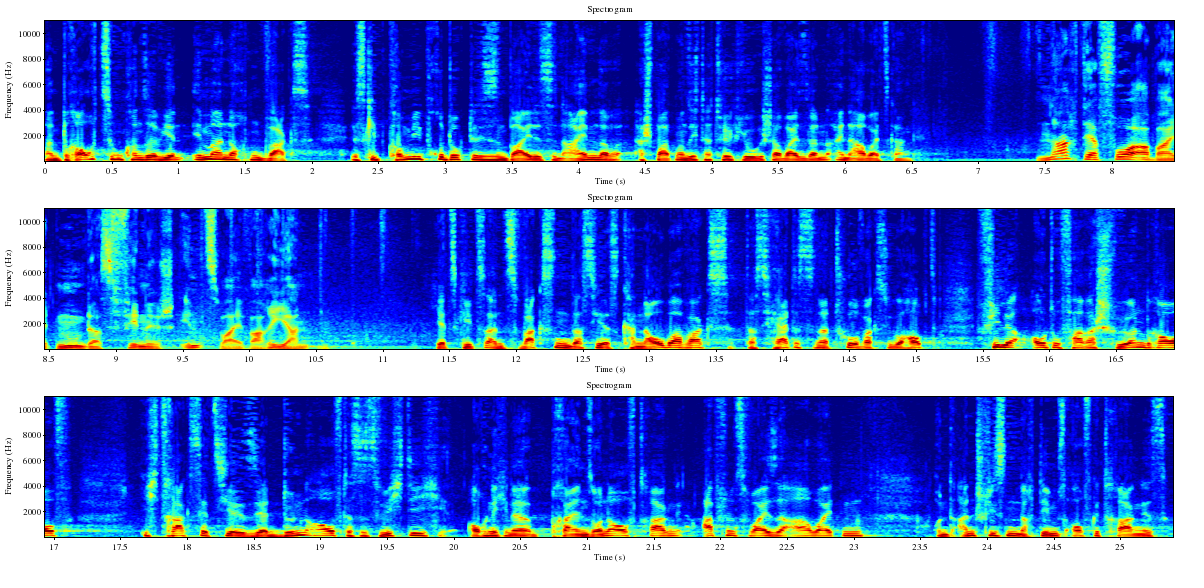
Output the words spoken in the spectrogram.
Man braucht zum Konservieren immer noch einen Wachs. Es gibt Kombiprodukte, die sind beides in einem, da erspart man sich natürlich logischerweise dann einen Arbeitsgang. Nach der Vorarbeit nun das Finish in zwei Varianten. Jetzt geht es ans Wachsen. Das hier ist Kanauberwachs, das härteste Naturwachs überhaupt. Viele Autofahrer schwören drauf. Ich trage es jetzt hier sehr dünn auf, das ist wichtig. Auch nicht in der prallen Sonne auftragen, abschnittsweise arbeiten und anschließend, nachdem es aufgetragen ist,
